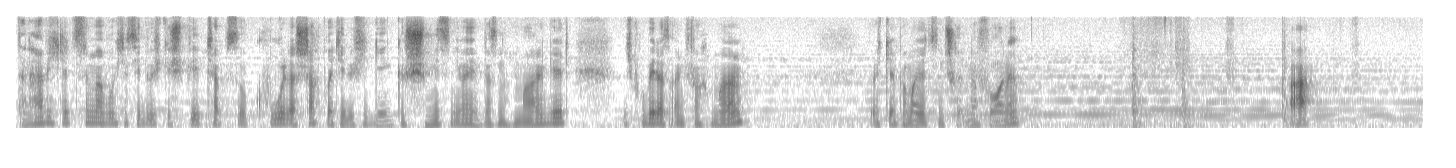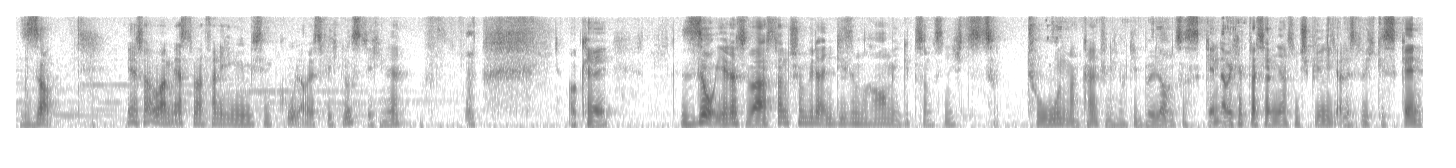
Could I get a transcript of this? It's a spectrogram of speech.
dann habe ich letztes Mal, wo ich das hier durchgespielt habe, so cool das Schachbrett hier durch die Gegend geschmissen. Ich weiß nicht, ob das nochmal geht. Ich probiere das einfach mal. So, ich gehe einfach mal jetzt einen Schritt nach vorne. Ah. So. Ja, das war aber beim ersten Mal fand ich irgendwie ein bisschen cool, aber das ist vielleicht lustig, ne? okay. So, ja, das war es dann schon wieder in diesem Raum. Hier gibt es sonst nichts zu tun. Man kann natürlich noch die Bilder und so scannen, aber ich habe das ja im ganzen Spiel nicht alles durchgescannt.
